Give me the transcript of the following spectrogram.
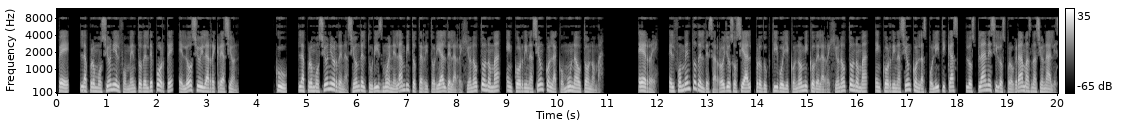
P. La promoción y el fomento del deporte, el ocio y la recreación. Q. La promoción y ordenación del turismo en el ámbito territorial de la región autónoma, en coordinación con la comuna autónoma. R. El fomento del desarrollo social, productivo y económico de la región autónoma, en coordinación con las políticas, los planes y los programas nacionales.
